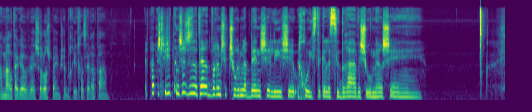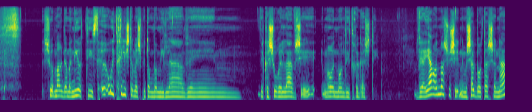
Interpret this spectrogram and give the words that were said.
אמרת אגב שלוש פעמים שבכית חסרה פעם. פעם שלישית, אני חושבת שזה יותר דברים שקשורים לבן שלי, שאיך הוא הסתכל על הסדרה, ושהוא אומר ש... שהוא אמר, גם אני אוטיסט, הוא התחיל להשתמש פתאום במילה, וזה קשור אליו, שמאוד מאוד התרגשתי. והיה עוד משהו שלמשל באותה שנה,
